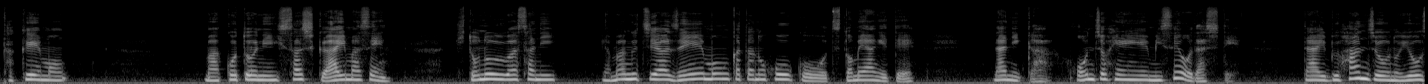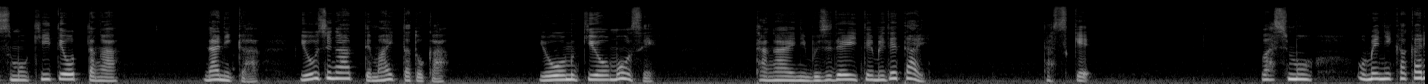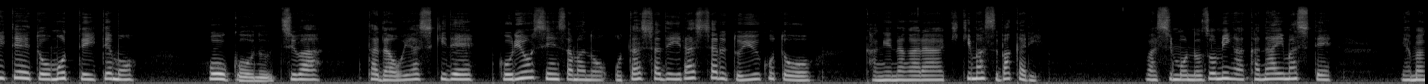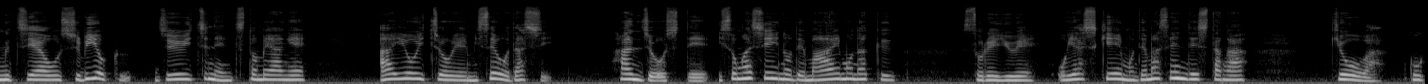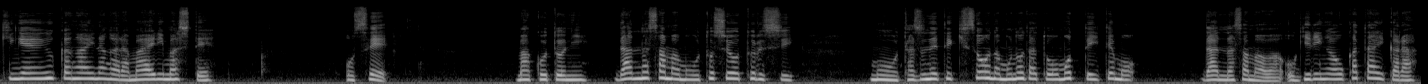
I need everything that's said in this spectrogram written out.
角右衛門まことに久しく会いません。人の噂に山口や前衛門方の奉公を務め上げて何か本所編へ店を出してだいぶ繁盛の様子も聞いておったが何か用事があって参ったとか用向きを申せ互いに無事でいてめでたい。助け。わしもお目にかかりてえと思っていても奉公のうちはただお屋敷でご両親様のお達者でいらっしゃるということを陰ながら聞きますばかり。わしも望みが叶いまして山口屋を守備よく11年勤め上げ相生町へ店を出し繁盛して忙しいので間合いもなくそれゆえお屋敷へも出ませんでしたが今日はご機嫌伺いながら参りまして「おせいまことに旦那様もお年を取るしもう訪ねてきそうなものだと思っていても旦那様はお義理がお堅いから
